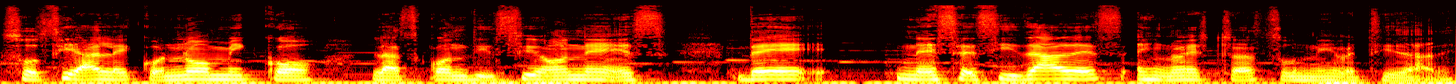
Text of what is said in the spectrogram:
social, económico, las condiciones de necesidades en nuestras universidades.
